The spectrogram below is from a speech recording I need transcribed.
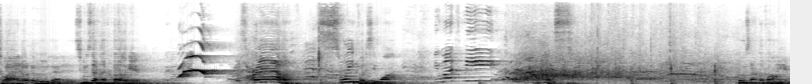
That's why I don't know who that is. Who's on the phone here? Chris Brown. Sweet. What does he want? He wants me! Nice. Who's on the phone here?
